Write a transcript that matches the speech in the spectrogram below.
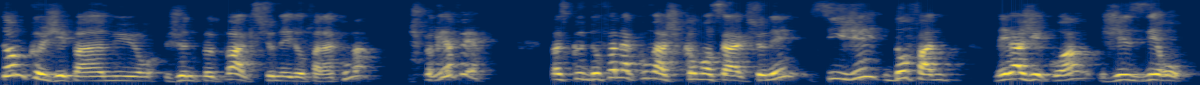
Tant que je n'ai pas un mur, je ne peux pas actionner Dofan Akuma. Je ne peux rien faire. Parce que Dofan Akuma, je commence à actionner si j'ai Dofan. Mais là, j'ai quoi? J'ai zéro.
